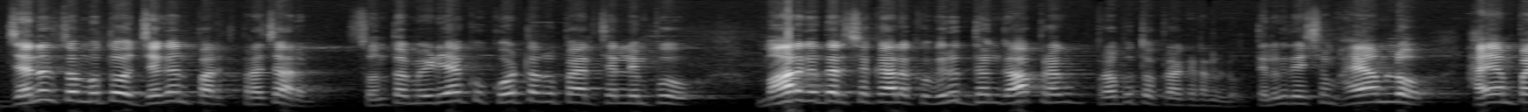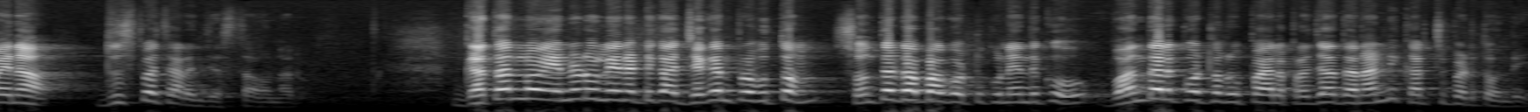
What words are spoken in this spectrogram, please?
జనం సొమ్ముతో జగన్ ప్ర- ప్రచారం. సొంత మీడియాకు కోట్ల రూపాయల చెల్లింపు మార్గదర్శకాలకు విరుద్ధంగా ప్రభుత్వ ప్రకటనలు. తెలుగుదేశం హయాంలో హయాం పైన దుష్ప్రచారం చేస్తూ ఉన్నారు. గతంలో ఎన్నడూ లేనట్టుగా జగన్ ప్రభుత్వం సొంత డబ్బా కొట్టుకునేందుకు వందల కోట్ల రూపాయల ప్రజాధనాన్ని ఖర్చు పెడుతోంది.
